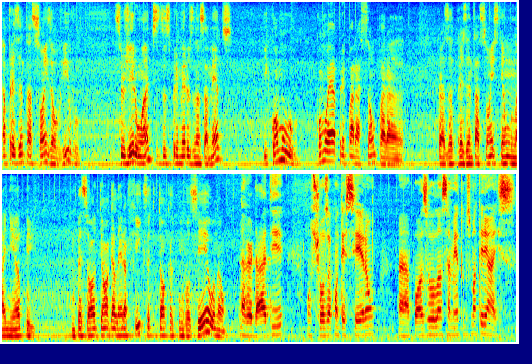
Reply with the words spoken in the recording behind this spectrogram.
apresentações ao vivo surgiram antes dos primeiros lançamentos e como como é a preparação para, para as apresentações? Tem um line-up com o pessoal, tem uma galera fixa que toca com você ou não? Na verdade, os shows aconteceram após o lançamento dos materiais.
